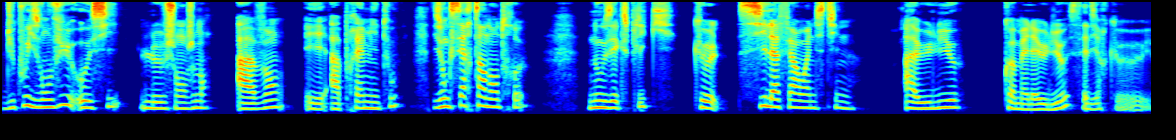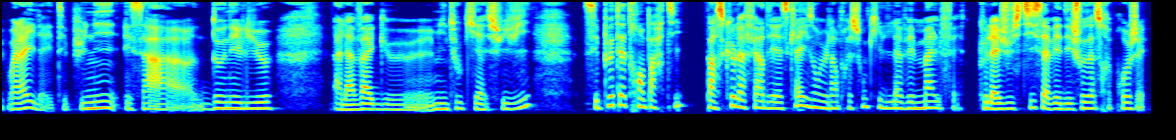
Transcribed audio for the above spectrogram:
Du coup, ils ont vu aussi le changement avant et après MeToo. Disons que certains d'entre eux nous expliquent que si l'affaire Weinstein a eu lieu comme elle a eu lieu, c'est-à-dire que voilà, il a été puni et ça a donné lieu à la vague euh, MeToo qui a suivi. C'est peut-être en partie parce que l'affaire DSK, ils ont eu l'impression qu'ils l'avaient mal fait, que la justice avait des choses à se reprocher,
